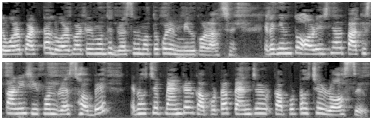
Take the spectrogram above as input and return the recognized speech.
লোয়ার পার্টটা লোয়ার পার্টের মধ্যে ড্রেসের মতো করে মিল করা আছে। এটা কিন্তু অরিজিনাল পাকিস্তানি শিফন ড্রেস হবে। এটা হচ্ছে প্যান্টের কাপড়টা প্যান্টের কাপড়টা হচ্ছে র সিল্ক।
